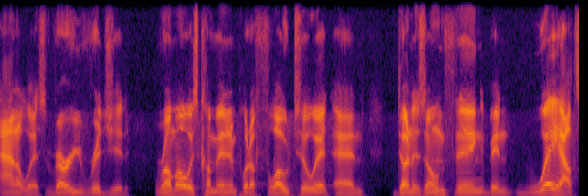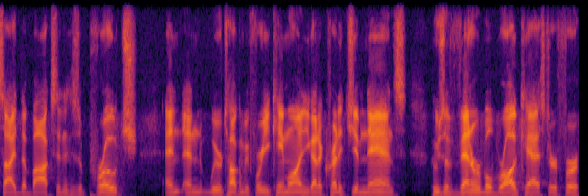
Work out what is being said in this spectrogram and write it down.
analyst, very rigid. Romo has come in and put a flow to it and done his own thing, been way outside the box in his approach. And and we were talking before you came on. You got to credit Jim Nantz, who's a venerable broadcaster, for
